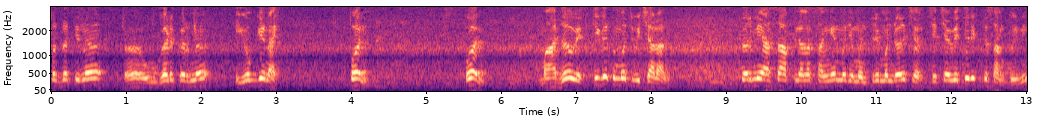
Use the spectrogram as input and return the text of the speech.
पद्धतीनं उघड करणं योग्य नाही. पण पण माझं व्यक्तिगत मत विचाराल तर मी असं आपल्याला सांगेन म्हणजे मंत्रिमंडळ चर्चेच्या व्यतिरिक्त सांगतोय मी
